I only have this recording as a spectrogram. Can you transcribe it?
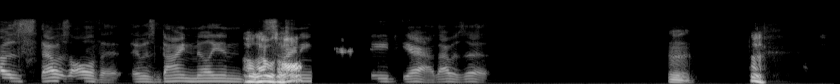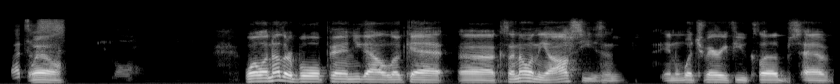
That was, that was all of it. It was $9 million. Oh, that was all? signing fee. Yeah, that was it. Hmm. Huh. That's a Well, steal. Well, another bullpen you got to look at because I know in the offseason, in which very few clubs have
